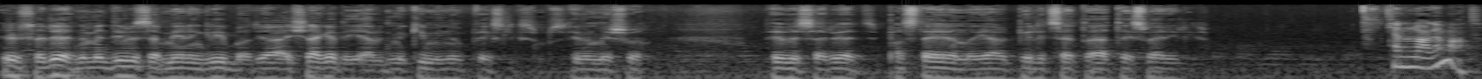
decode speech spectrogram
Det är så det, nej, men det är väl så mer en gribbat. Jag har käkat det jävligt mycket i min uppväxt liksom. Så det är väl mer så. Det är väl så du vet. Pasta är ändå ett jävligt billigt sätt att äta i Sverige liksom. Kan du laga mat?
